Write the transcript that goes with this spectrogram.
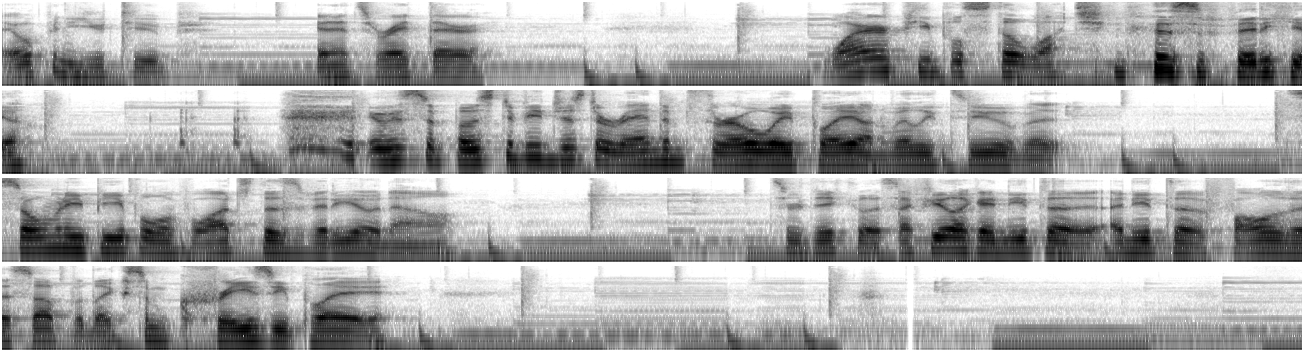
Open YouTube and it's right there. Why are people still watching this video? it was supposed to be just a random throwaway play on Willy 2, but so many people have watched this video now. It's ridiculous. I feel like I need to I need to follow this up with like some crazy play.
